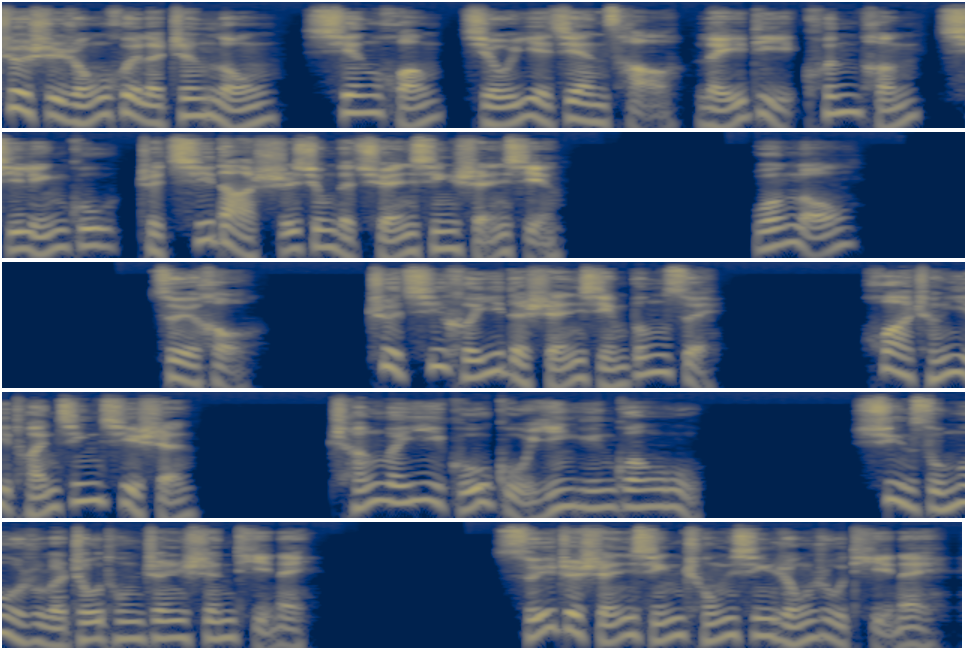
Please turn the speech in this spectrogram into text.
这是融汇了真龙、仙皇、九叶剑草、雷帝、鲲鹏、麒麟菇这七大师兄的全新神形。翁龙。最后，这七合一的神形崩碎，化成一团精气神，成为一股股氤氲光雾，迅速没入了周通真身体内。随着神形重新融入体内，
